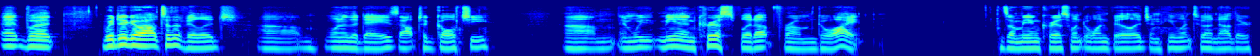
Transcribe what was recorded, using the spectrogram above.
And, but we did go out to the village um, one of the days out to Gulchi um, and we, me and Chris split up from Dwight. So me and Chris went to one village and he went to another.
